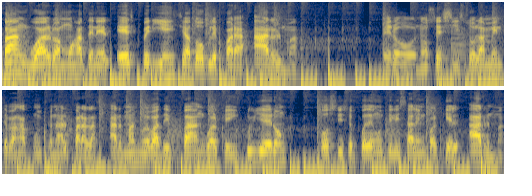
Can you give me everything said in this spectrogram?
Vanguard, vamos a tener experiencia doble para arma. Pero no sé si solamente van a funcionar para las armas nuevas de Vanguard que incluyeron o si se pueden utilizar en cualquier arma.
